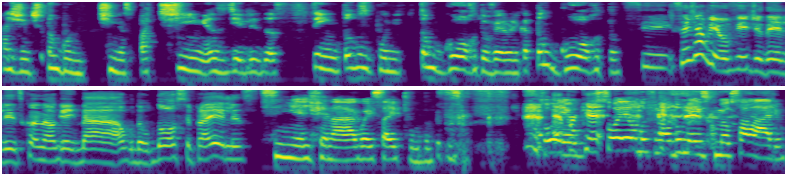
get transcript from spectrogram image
Ai, gente, tão bonitinhas, patinhas deles assim, todos bonitos, tão gordo, Verônica, tão gordo. Sim. Você já viu o vídeo deles quando alguém dá algodão doce pra eles? Sim, ele enfia na água e sai tudo. Sou É eu, porque- sou eu no final do mês com meu salário.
